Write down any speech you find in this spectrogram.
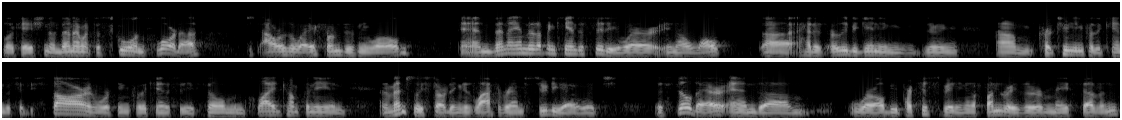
location. And then I went to school in Florida, just hours away from Disney World. And then I ended up in Kansas City, where you know Walt uh, had his early beginnings doing um, cartooning for the Kansas City Star and working for the Kansas City Film and Slide Company, and, and eventually starting his Laugh-O-Gram studio, which is still there, and um, where I'll be participating in a fundraiser May 7th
